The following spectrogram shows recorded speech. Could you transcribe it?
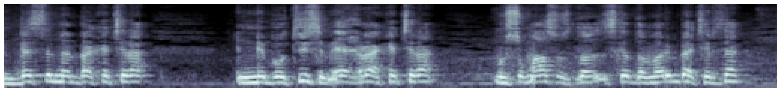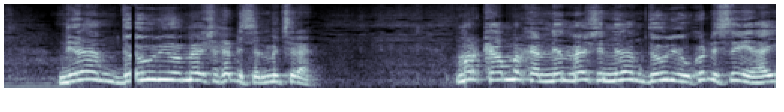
investment baa ka jira nepotism eex baa ka jira musuq iska damarin baa jirta. Nidaam dawli meesha ka dhisan ma jiraan marka marka meesha nidaam dawli ka dhisan yahay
